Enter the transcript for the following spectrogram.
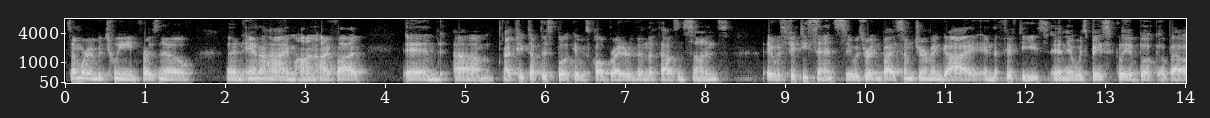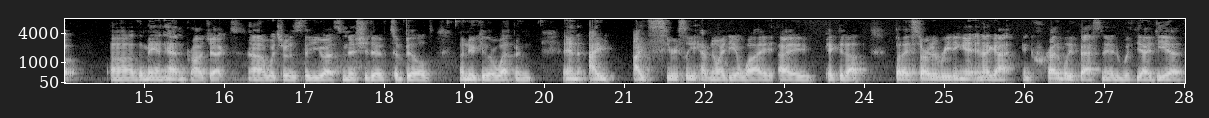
somewhere in between Fresno and Anaheim on I 5. And um, I picked up this book. It was called Brighter Than the Thousand Suns it was 50 cents. It was written by some German guy in the 50s, and it was basically a book about uh, the Manhattan Project, uh, which was the U.S. initiative to build a nuclear weapon. And I, I seriously have no idea why I picked it up, but I started reading it, and I got incredibly fascinated with the idea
